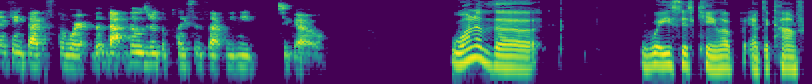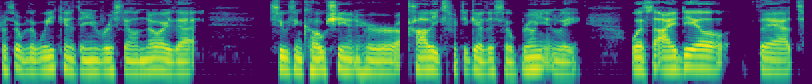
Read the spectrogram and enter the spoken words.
i think that's the where that those are the places that we need to go. One of the ways this came up at the conference over the weekend at the University of Illinois that Susan Koshy and her colleagues put together so brilliantly was the ideal that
